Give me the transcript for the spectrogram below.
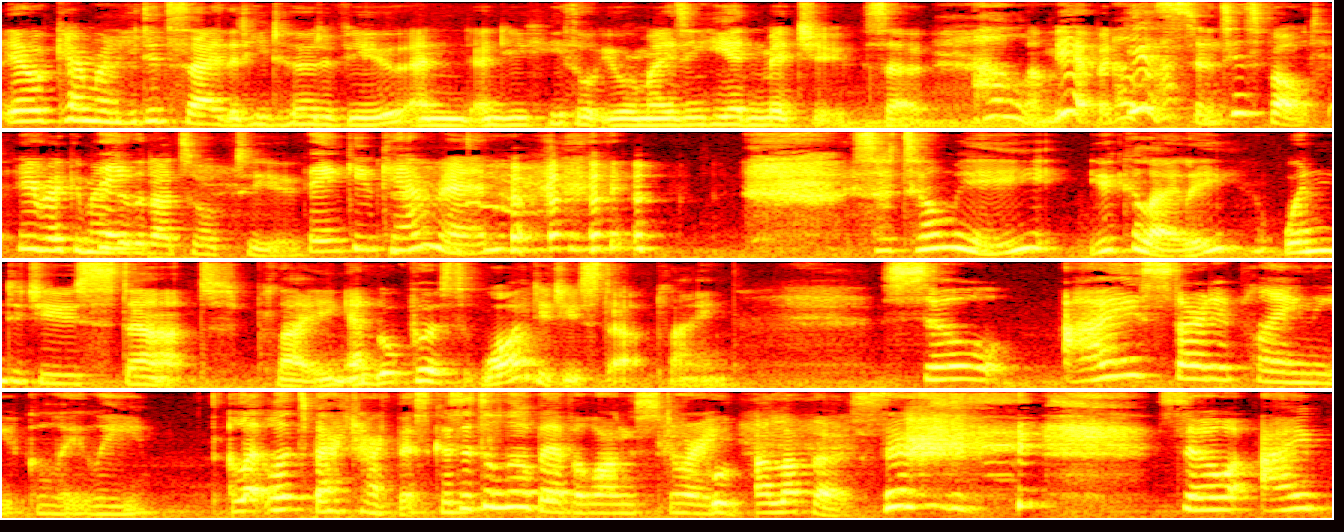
Yeah, well, Cameron, he did say that he'd heard of you and, and you, he thought you were amazing. He hadn't met you. So, Oh, um, yeah, but oh, yes, awesome. it's his fault. He recommended Thank- that I talk to you. Thank you, Cameron. So tell me, ukulele, when did you start playing? And well, first, why did you start playing? So I started playing the ukulele. Let, let's backtrack this because it's a little bit of a long story. Well, I love those. So, so I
